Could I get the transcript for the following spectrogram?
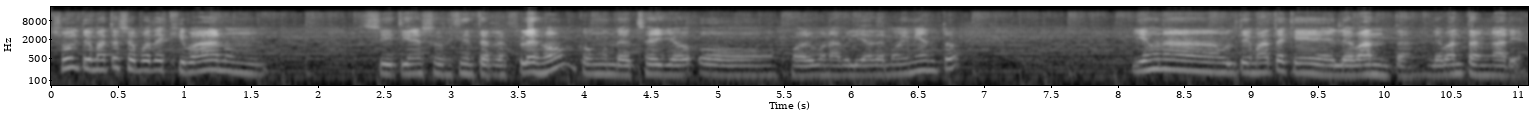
Su ultimate se puede esquivar si tiene suficiente reflejo con un destello o, o alguna habilidad de movimiento. Y es una ultimate que levanta, levanta en área.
